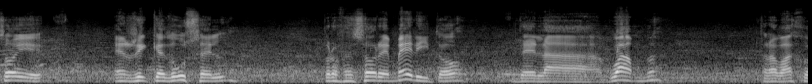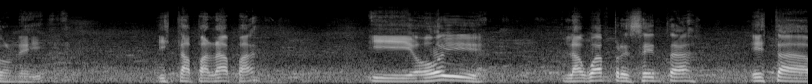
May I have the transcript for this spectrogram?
Soy Enrique Dussel, profesor emérito de la UAM, trabajo en Iztapalapa. Y hoy la UAM presenta esta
